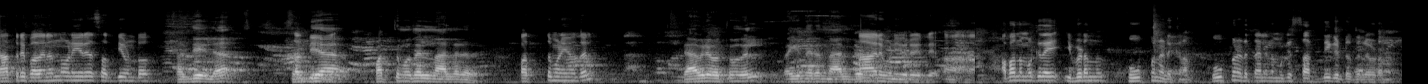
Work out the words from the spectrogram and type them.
രാത്രി പതിനൊന്ന് മണി വരെ സദ്യ ഉണ്ടോ? സദ്യയില്ല. സദ്യ പത്ത് മുതൽ നാലര വരെ. പത്ത് മണി മുതൽ രാവിലെ പത്ത് മുതൽ വൈകുന്നേരം നാല് നാല് മണി വരെ അല്ലേ? ആ അപ്പം നമുക്കിത് ഇവിടെ നിന്ന് കൂപ്പൺ എടുക്കണം. കൂപ്പൺ എടുത്താലേ നമുക്ക് സദ്യ കിട്ടത്തില്ല ഇവിടെ നിന്ന്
